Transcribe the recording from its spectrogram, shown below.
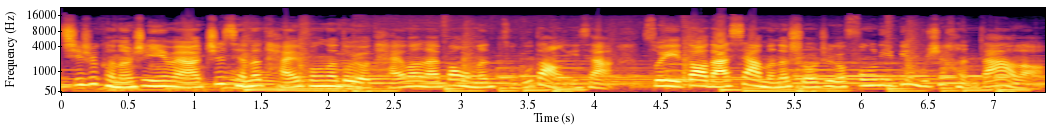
其实可能是因为啊，之前的台风呢都有台湾来帮我们阻挡一下，所以到达厦门的时候，这个风力并不是很大了。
